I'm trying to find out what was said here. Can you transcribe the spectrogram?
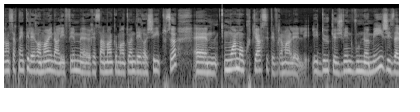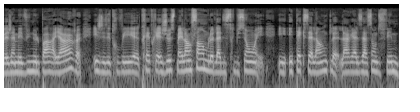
dans certains téléromans et dans les films euh, récemment comme Antoine Desrochers et tout ça. Euh, moi, mon coup de cœur, c'était vraiment les, les, deux que je viens de vous nommer. Je les avais jamais vus nulle part ailleurs et je les ai trouvés très très justes. Mais l'ensemble de la distribution est, est, est excellente. La réalisation du film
